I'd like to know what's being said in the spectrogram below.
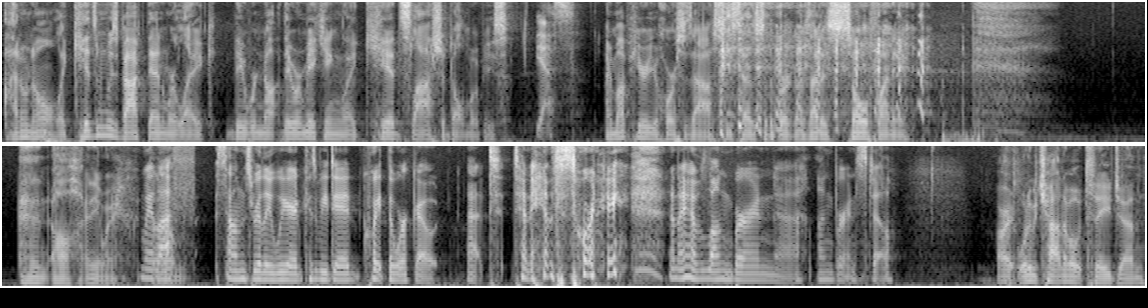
I don't know, like kids movies back then were like they were not they were making like kid slash adult movies. Yes. I'm up here, your horse's ass, he says to the burglars. That is so funny. And oh, anyway. My um, laugh sounds really weird because we did quite the workout at 10 a.m. this morning, and I have lung burn, uh, lung burn still. All right, what are we chatting about today, Jen?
